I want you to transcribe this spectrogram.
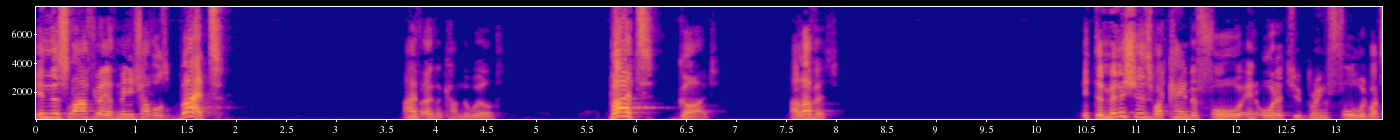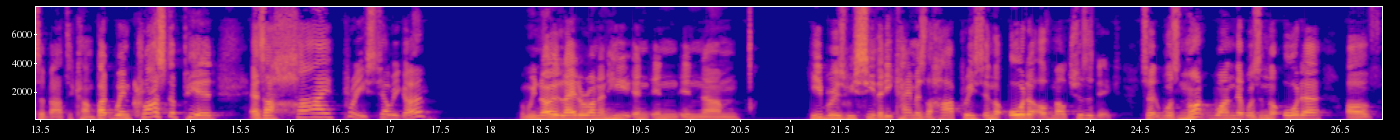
In this life, you have many troubles. But I've overcome the world. But God. I love it. It diminishes what came before in order to bring forward what's about to come. But when Christ appeared as a high priest, here we go. And we know later on in, he, in, in, in um, Hebrews, we see that he came as the high priest in the order of Melchizedek. So it was not one that was in the order of,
